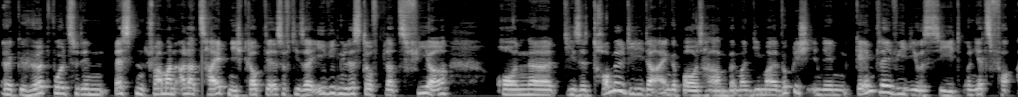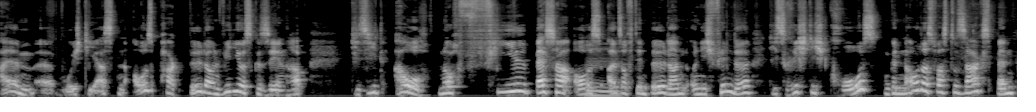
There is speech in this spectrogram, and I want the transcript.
äh, gehört wohl zu den besten Drummern aller Zeiten. Ich glaube, der ist auf dieser ewigen Liste auf Platz 4 und äh, diese Trommel, die die da eingebaut haben, wenn man die mal wirklich in den Gameplay-Videos sieht und jetzt vor allem, äh, wo ich die ersten Auspackbilder und Videos gesehen habe, die sieht auch noch viel besser aus mhm. als auf den Bildern. Und ich finde, die ist richtig groß. Und genau das, was du sagst, Ben,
